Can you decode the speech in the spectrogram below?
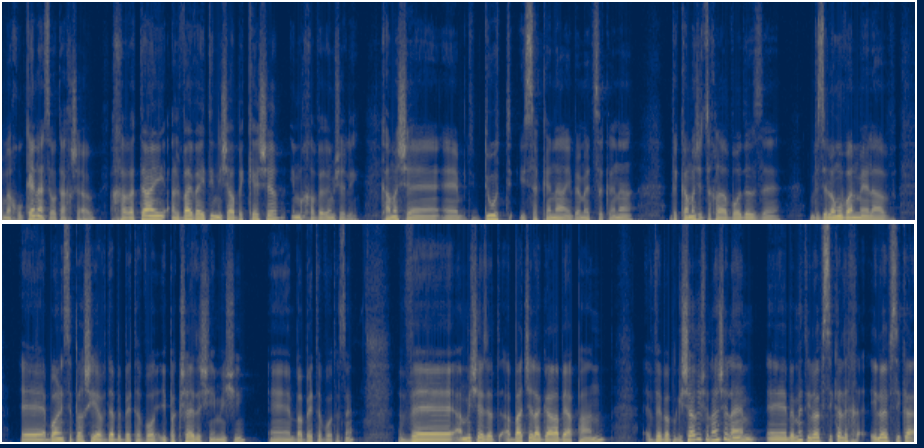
ואנחנו כן נעשה אותה עכשיו. החרטה היא, הלוואי והייתי נשאר בקשר עם החברים שלי. כמה שבדידות היא סכנה, היא באמת סכנה, וכמה שצריך לעבוד על זה, וזה לא מובן מאליו. אה, בואו אני אספר שהיא עבדה בבית אבות, היא פגשה איזושהי מישהי אה, בבית אבות הזה, והמישהי הזאת, הבת שלה גרה ביפן, ובפגישה הראשונה שלהם, אה, באמת היא לא הפסיקה, לח... היא לא הפסיקה,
